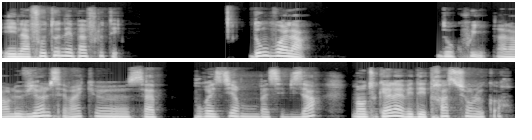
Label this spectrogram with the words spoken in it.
Et la photo n'est pas floutée. Donc voilà. Donc oui. Alors le viol, c'est vrai que ça pourrait se dire, bon, bah, c'est bizarre. Mais en tout cas, elle avait des traces sur le corps.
